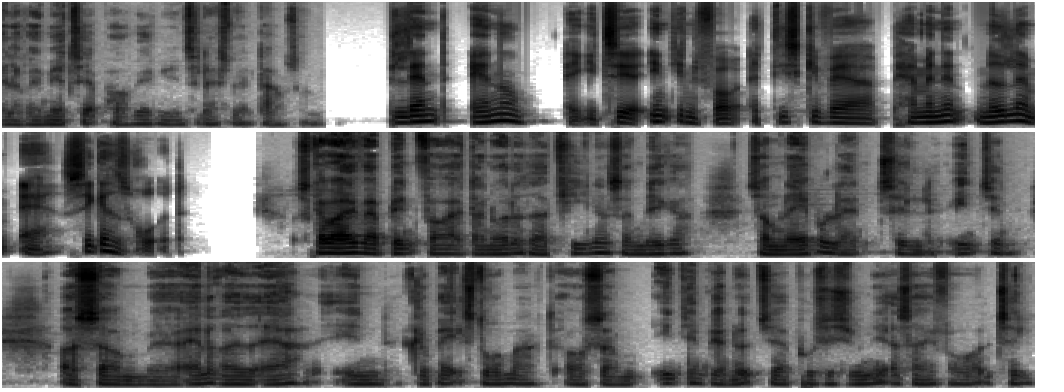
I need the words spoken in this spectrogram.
eller være med til at påvirke en international dagsorden. Blandt andet agiterer Indien for, at de skal være permanent medlem af Sikkerhedsrådet. Så skal man ikke være blind for, at der er noget, der hedder Kina, som ligger som naboland til Indien, og som øh, allerede er en global stormagt, og som Indien bliver nødt til at positionere sig i forhold til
